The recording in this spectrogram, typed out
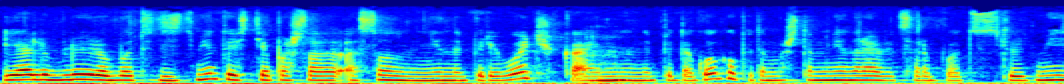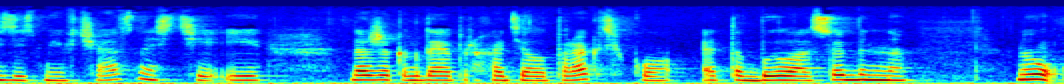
я люблю работать с детьми, то есть я пошла осознанно не на переводчика, а именно на педагога, потому что мне нравится работать с людьми, с детьми в частности, и даже когда я проходила практику, это было особенно, ну,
